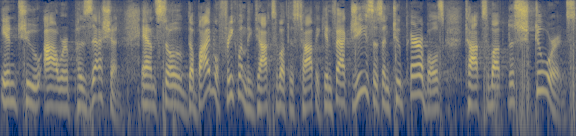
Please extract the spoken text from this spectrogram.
into our possession. And so the Bible frequently talks about this topic. In fact, Jesus in two parables talks about the stewards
